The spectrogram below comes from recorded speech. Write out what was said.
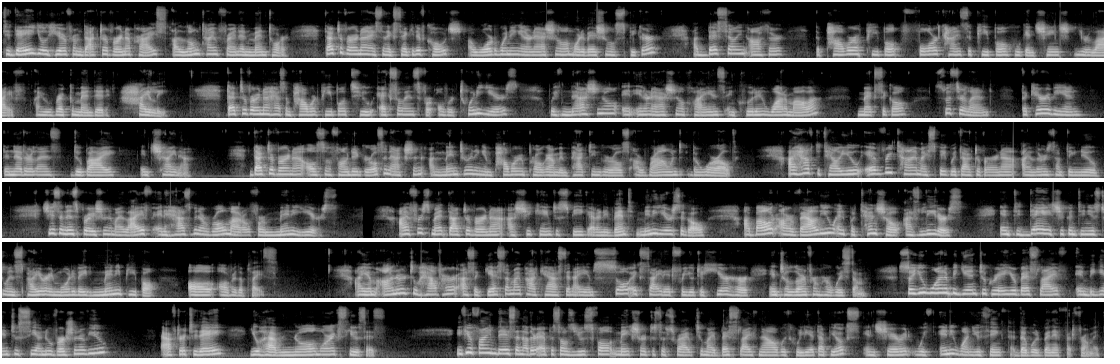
Today, you'll hear from Dr. Verna Price, a longtime friend and mentor. Dr. Verna is an executive coach, award winning international motivational speaker, a best selling author, the Power of People Four Kinds of People Who Can Change Your Life. I recommend it highly. Dr. Verna has empowered people to excellence for over 20 years with national and international clients, including Guatemala, Mexico, Switzerland, the Caribbean, the Netherlands, Dubai, and China. Dr. Verna also founded Girls in Action, a mentoring and empowering program impacting girls around the world. I have to tell you, every time I speak with Dr. Verna, I learn something new. She's an inspiration in my life and has been a role model for many years. I first met Dr. Verna as she came to speak at an event many years ago about our value and potential as leaders. And today, she continues to inspire and motivate many people all over the place. I am honored to have her as a guest on my podcast, and I am so excited for you to hear her and to learn from her wisdom. So, you want to begin to create your best life and begin to see a new version of you? After today, you have no more excuses. If you find this and other episodes useful, make sure to subscribe to my Best Life Now with Julieta Piox and share it with anyone you think that would benefit from it.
